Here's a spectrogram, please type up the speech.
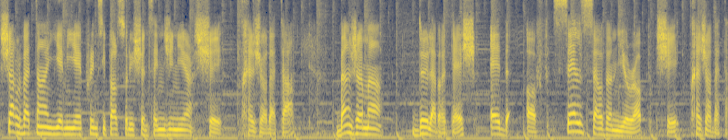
Charles Vatin, IMEA Principal Solutions Engineer chez Treasure Data. Benjamin de la Bretèche, Head of Sales Southern Europe chez Treasure Data.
